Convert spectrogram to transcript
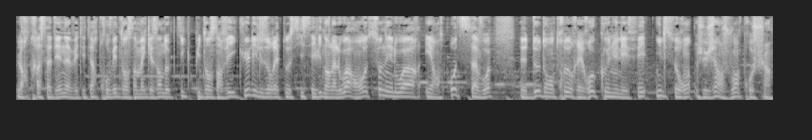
Leurs traces ADN avaient été retrouvées dans un magasin d'optique puis dans un véhicule. Ils auraient aussi sévi dans la Loire, en Haute-Saône-et-Loire et en Haute-Savoie. Deux d'entre eux auraient reconnu les faits. Ils seront jugés en juin prochain.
